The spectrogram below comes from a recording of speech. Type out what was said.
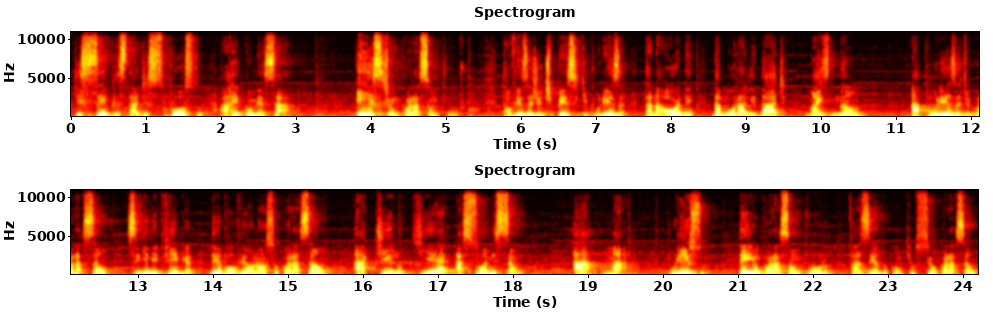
que sempre está disposto a recomeçar. Este é um coração puro. Talvez a gente pense que pureza está na ordem da moralidade, mas não. A pureza de coração significa devolver ao nosso coração aquilo que é a sua missão: amar. Por isso, tenha um coração puro, fazendo com que o seu coração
